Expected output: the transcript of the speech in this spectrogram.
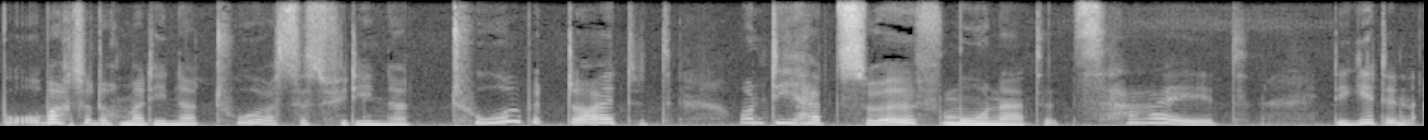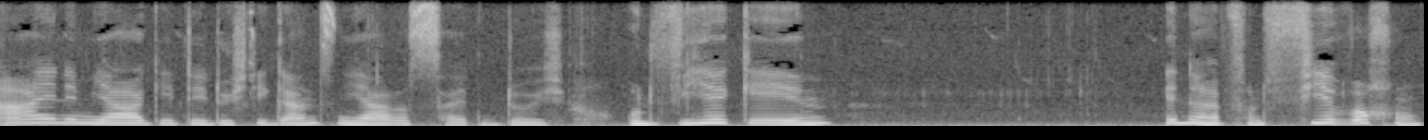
beobachte doch mal die Natur, was das für die Natur bedeutet. Und die hat zwölf Monate Zeit. Die geht in einem Jahr, geht die durch die ganzen Jahreszeiten durch. Und wir gehen innerhalb von vier Wochen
